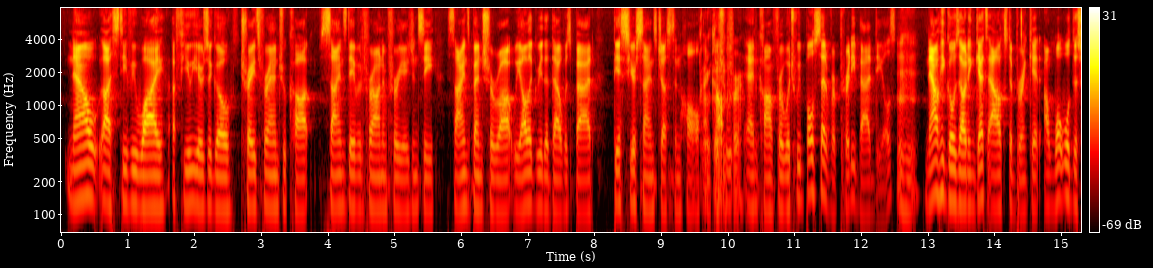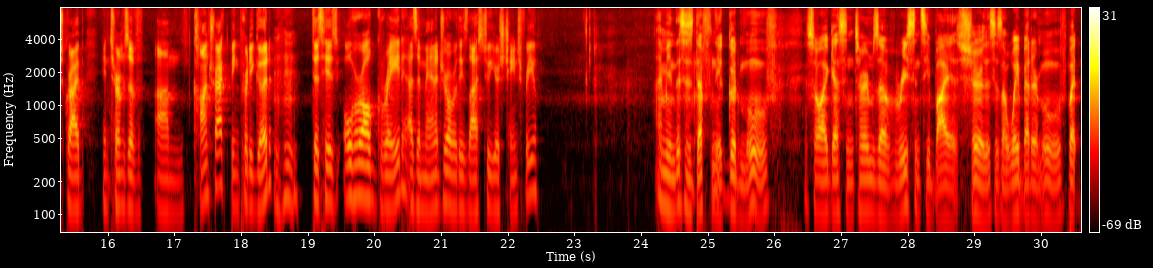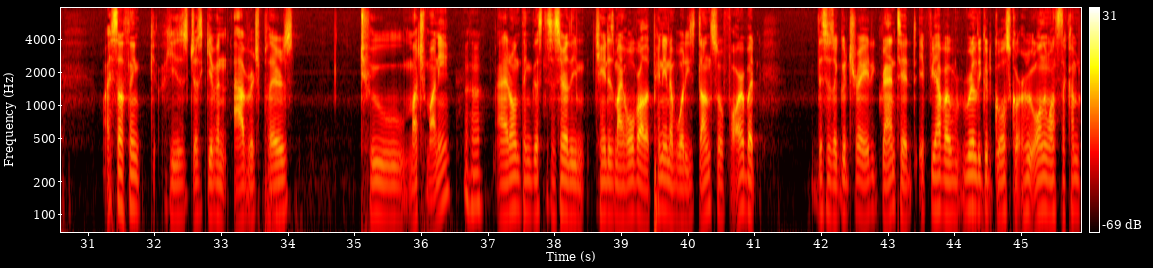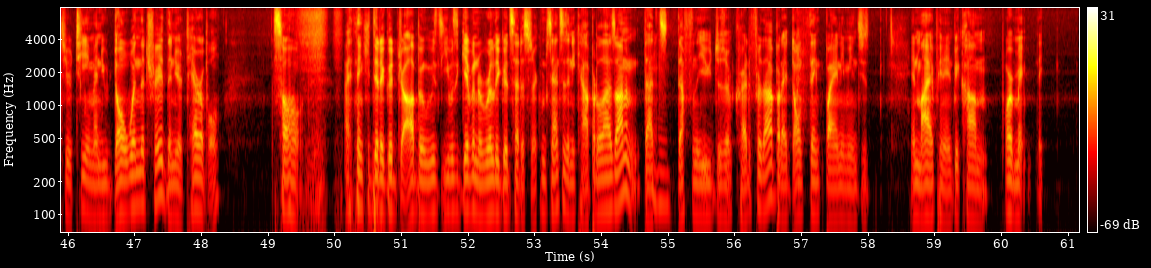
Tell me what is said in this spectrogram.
now uh, Stevie Y a few years ago trades for Andrew Copp, signs David Perron in free agency, signs Ben Chiarot. We all agree that that was bad. This year signs Justin Holl And we- and Compher, which we both said were pretty bad deals. Mm-hmm. Now he goes out and gets Alex DeBrincat on what we'll describe in terms of um, contract being pretty good. Mm-hmm. Does his overall grade as a manager over these last two years change for you? I mean, this is definitely a good move. So I guess in terms of recency bias, sure, this is a way better move. But I still think he's just given average players too much money. Uh-huh. I don't think this necessarily changes my overall opinion of what he's done so far. But this is a good trade. Granted, if you have a really good goal scorer who only wants to come to your team and you don't win the trade, then you're terrible. So I think he did a good job and was he was given a really good set of circumstances and he capitalized on them. That's Mhm. definitely you deserve credit for that. But I don't think by any means he's, in my opinion, become or make like,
